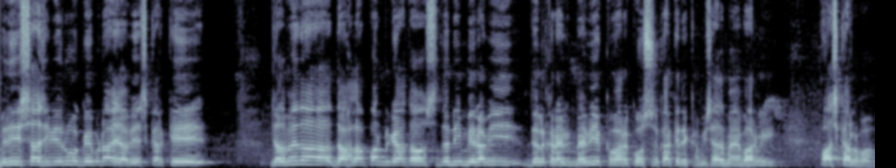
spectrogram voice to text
ਮੇਰੀ ਇੱਛਾ ਸੀ ਵੀ ਇਹਨੂੰ ਅੱਗੇ ਪੜ੍ਹਾਇਆ ਜਾਵੇ ਇਸ ਕਰਕੇ ਜਦ ਮੈਂ ਇਹਦਾ ਦਾਖਲਾ ਭਰਨ ਗਿਆ ਤਾਂ ਉਸ ਦਿਨ ਹੀ ਮੇਰਾ ਵੀ ਦਿਲ ਕਰਿਆ ਵੀ ਮੈਂ ਵੀ ਇੱਕ ਵਾਰ ਕੋਸ਼ਿਸ਼ ਕਰਕੇ ਦੇਖਾਂ ਵੀ ਸ਼ਾਇਦ ਮੈਂ 12ਵੀਂ ਪਾਸ ਕਰ ਲਵਾਂ।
